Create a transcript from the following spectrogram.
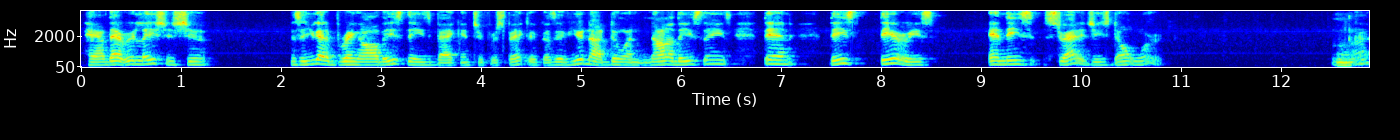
Have that relationship. And so you got to bring all these things back into perspective because if you're not doing none of these things, then these theories and these strategies don't work. Okay.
